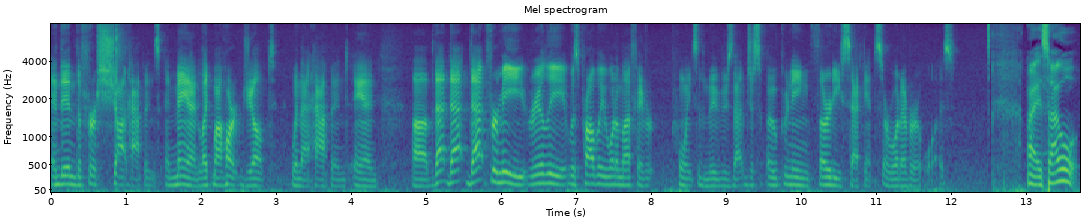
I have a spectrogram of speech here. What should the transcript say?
And then the first shot happens, and man, like my heart jumped when that happened. And uh, that that that for me really was probably one of my favorite points of the movie was that just opening 30 seconds or whatever it was. All right, so I will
